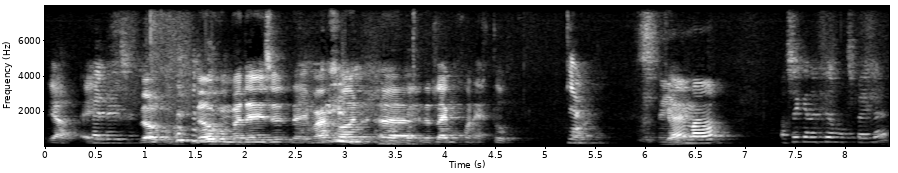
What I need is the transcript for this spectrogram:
Ja, hey, Bij deze. welkom. welkom bij deze. Nee, maar gewoon, eh, dat lijkt me gewoon echt tof. Ja. Gewoon- En jij, Mara? Als ik in een film moet spelen?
